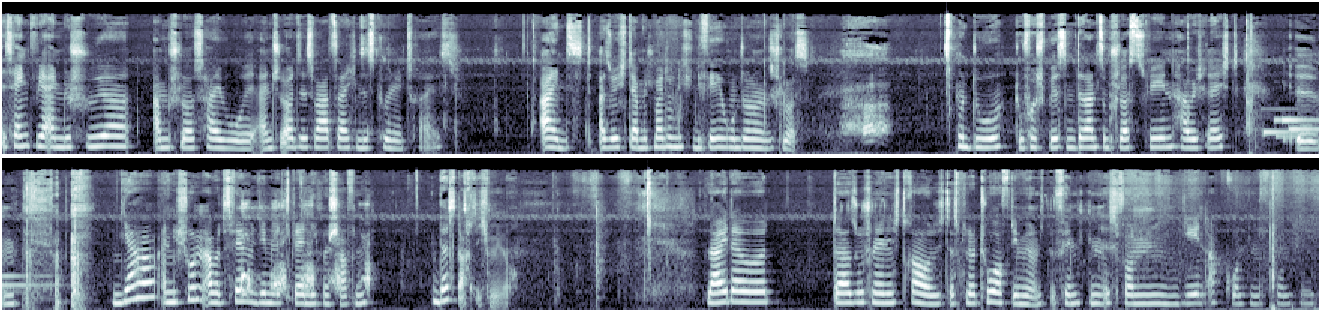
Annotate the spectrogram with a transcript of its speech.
Es hängt wie ein Geschwür am Schloss Hyrule, ein stolzes Wahrzeichen des Königreichs. Einst, also ich damit meinte nicht die Fährung, sondern das Schloss. Und du, du verspürst den Drang zum Schloss zu gehen, habe ich recht? Ähm, ja, eigentlich schon, aber das werden wir dem Let's Play nicht mehr schaffen. Das dachte ich mir. Leider wird da so schnell nicht raus. Das Plateau, auf dem wir uns befinden, ist von jenen Abgründen gefunden.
